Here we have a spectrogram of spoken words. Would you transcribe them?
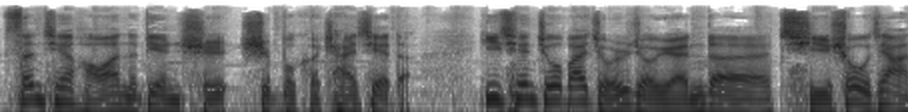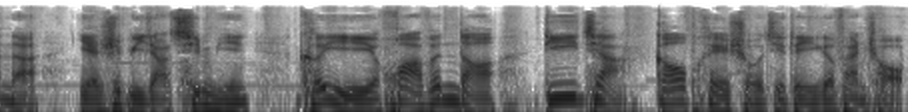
三千毫安的电池是不可拆卸的。一千九百九十九元的起售价呢也是比较亲民，可以划分到低价高配手机的一个范畴。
